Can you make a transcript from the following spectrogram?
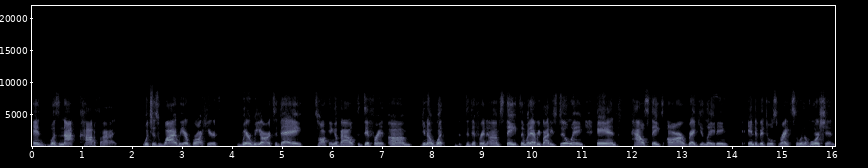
and was not codified, which is why we are brought here where we are today talking about the different um you know what the different um states and what everybody's doing and how states are regulating individuals right to an abortion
